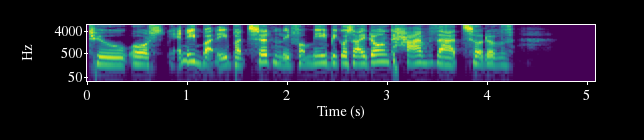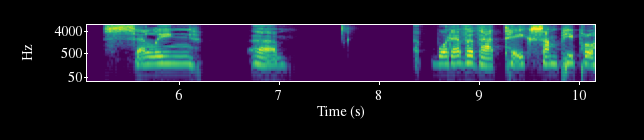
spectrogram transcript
to or anybody, but certainly for me because I don't have that sort of selling um, uh, whatever that takes. Some people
